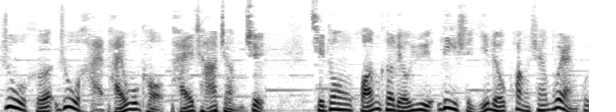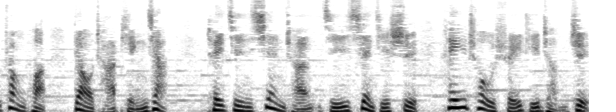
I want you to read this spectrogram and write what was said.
入河入海排污口排查整治。启动黄河流域历史遗留矿山污染状况调查评价，推进县城及县级市黑臭水体整治，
